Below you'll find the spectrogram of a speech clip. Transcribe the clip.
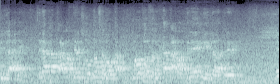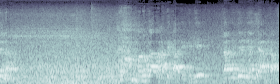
الله عليك. سنة كانت عقب ترى سلطان سلوكا مرتون سلوكا كانت عقب ترى كي تلا ترى إلا منو قال رحتك عليك كي كان يتم يرجع كاس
